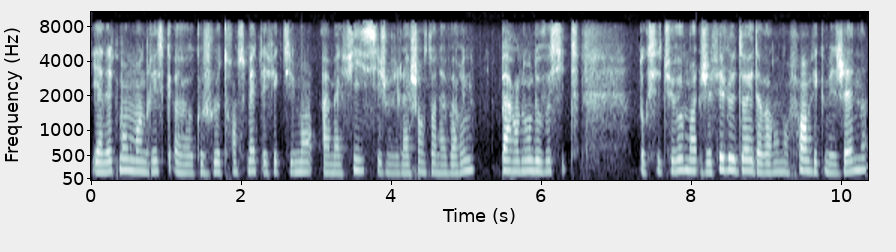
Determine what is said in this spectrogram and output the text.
Il y a nettement moins de risque euh, que je le transmette effectivement à ma fille si j'ai la chance d'en avoir une par un don d'ovocytes. Donc si tu veux, moi j'ai fait le deuil d'avoir un enfant avec mes gènes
